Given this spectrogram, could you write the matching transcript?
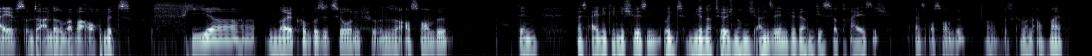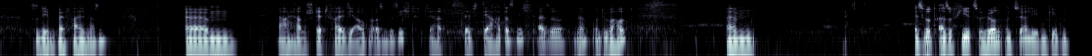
Ives, unter anderem aber auch mit vier Neukompositionen für unser Ensemble. Denn was einige nicht wissen und mir natürlich noch nicht ansehen, wir werden dieses Jahr 30 als Ensemble. Ja, das kann man auch mal so nebenbei fallen lassen. Ähm, ja, Herrn Stett fallen die Augen aus dem Gesicht. Der hat, selbst der hat das nicht, also, ne, und überhaupt. Ähm, es wird also viel zu hören und zu erleben geben.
